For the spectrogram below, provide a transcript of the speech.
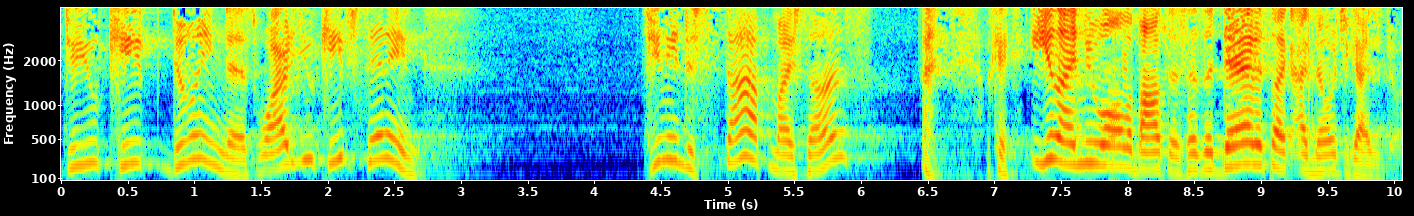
do you keep doing this? Why do you keep sinning? You need to stop, my sons. Okay, Eli knew all about this. As a dad, it's like, I know what you guys are doing.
